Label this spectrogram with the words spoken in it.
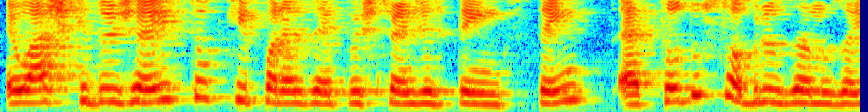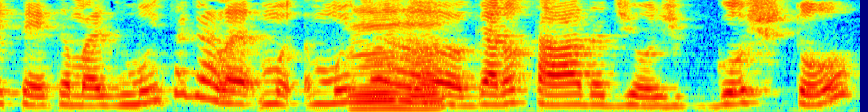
Eu acho que do jeito que, por exemplo, Stranger Things tem é todo sobre os anos 80, mas muita galera, muita uhum. garotada de hoje gostou,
